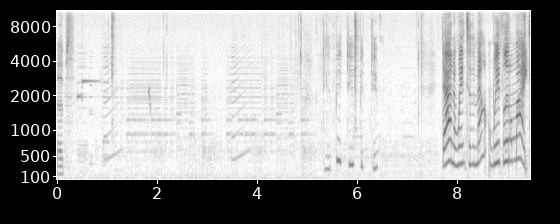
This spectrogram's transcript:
Oops. Doopy doopy doop. Dyna went to the mountain with little Mike,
